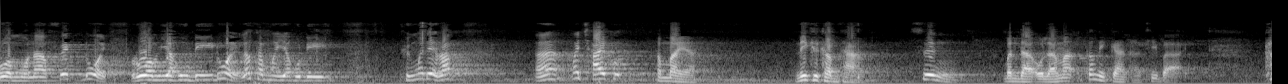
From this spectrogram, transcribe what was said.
รวมโมนาเฟกด้วย รวมยาฮูดีด้วย แล้วทำไมยาฮูดี ถึงไม่ได้รับอะไม่ใช้ทำไมอะนี่คือคำถาม ซึ่งบรรดาอุลามะก็มีการอธิบายค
